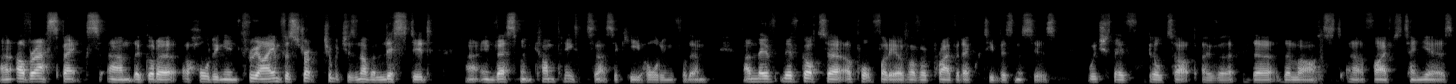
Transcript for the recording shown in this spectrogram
Uh, other aspects, um, they've got a, a, holding in 3i Infrastructure, which is another listed uh, investment company, so that's a key holding for them. And they've they've got a, a, portfolio of other private equity businesses which they've built up over the the last uh, five to ten years.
